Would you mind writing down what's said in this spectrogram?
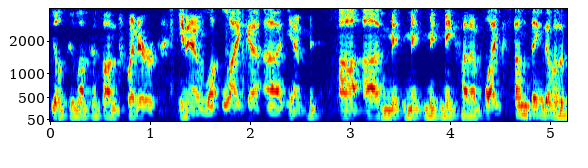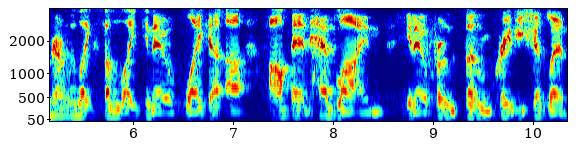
you'll see leftists on twitter you know like you know uh make, make fun of like something that was apparently like some like you know like a, a op-ed headline you know from some crazy shit lib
